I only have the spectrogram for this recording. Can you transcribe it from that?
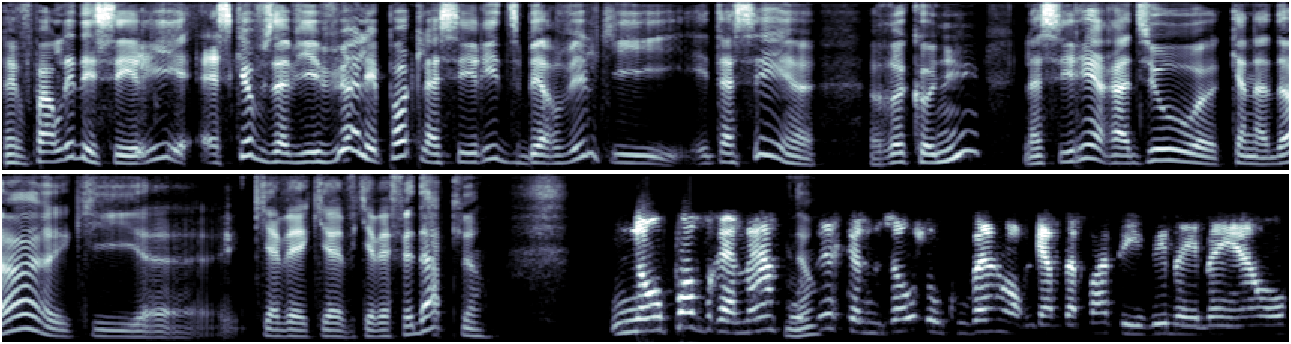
Ben, vous parlez des séries. Est-ce que vous aviez vu à l'époque la série d'Iberville qui est assez euh, reconnue, la série à Radio-Canada euh, qui, euh, qui, avait, qui, avait, qui avait fait date, là? Non, pas vraiment. Faut Non. dire que nous autres, au couvent, on regardait pas la TV, ben ben, hein, on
